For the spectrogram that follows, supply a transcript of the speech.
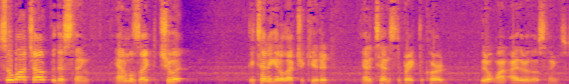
So watch out for this thing. Animals like to chew it, they tend to get electrocuted, and it tends to break the cord. We don't want either of those things.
